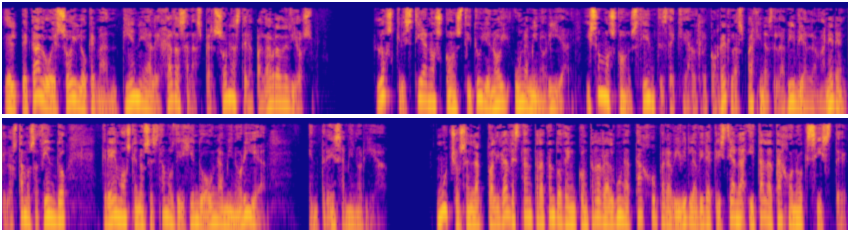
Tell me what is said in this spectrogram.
El pecado es hoy lo que mantiene alejadas a las personas de la palabra de Dios. Los cristianos constituyen hoy una minoría y somos conscientes de que al recorrer las páginas de la Biblia en la manera en que lo estamos haciendo, creemos que nos estamos dirigiendo a una minoría, entre esa minoría. Muchos en la actualidad están tratando de encontrar algún atajo para vivir la vida cristiana y tal atajo no existe.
